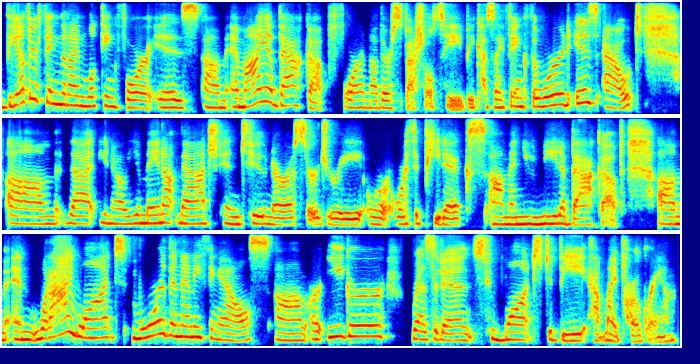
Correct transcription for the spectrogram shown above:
The other thing that I'm looking for is, am I a backup for another specialty? Because I think the word is out um, that you know you may not match into neurosurgery or orthopedics, um, and you need a backup. Um, and what I want more than anything else um, are eager residents who want to be at my program.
